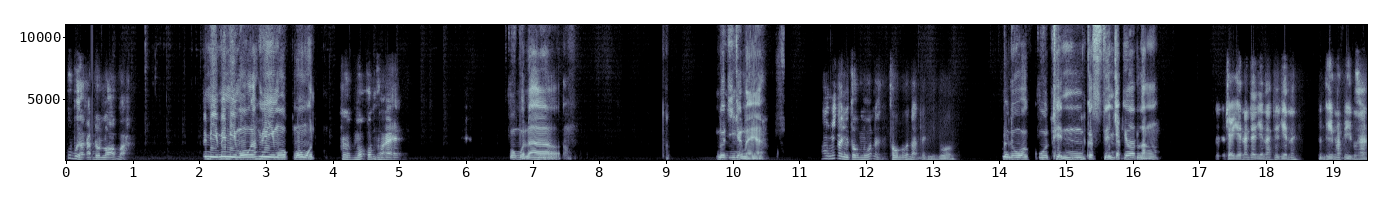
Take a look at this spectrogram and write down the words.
กูเบื่อกันโดนล้อมว่ะ ไม่มีไม่มีโมกนะไม่มีโมกโมกหมดโมกผมทำไมโมกหมดแล้วโดนยิงจากไหนอะอ้าวไม่เราอยู่ตรงนู้นน่ะตรงนู้นน่ะเป็นยิงโดนไม่รู้อะกูเห็นกระเสียงจากด้านหลังใจเย็นนะใจเย็นนะใจเย็นนะเป็นทีมนะพี่มึงอะ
